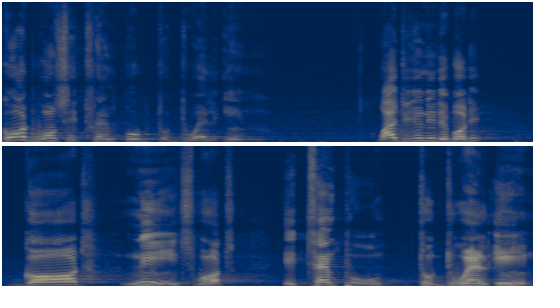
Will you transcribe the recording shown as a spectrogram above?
God wants a temple to dwell in. Why do you need a body? God needs what? A temple to dwell in.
